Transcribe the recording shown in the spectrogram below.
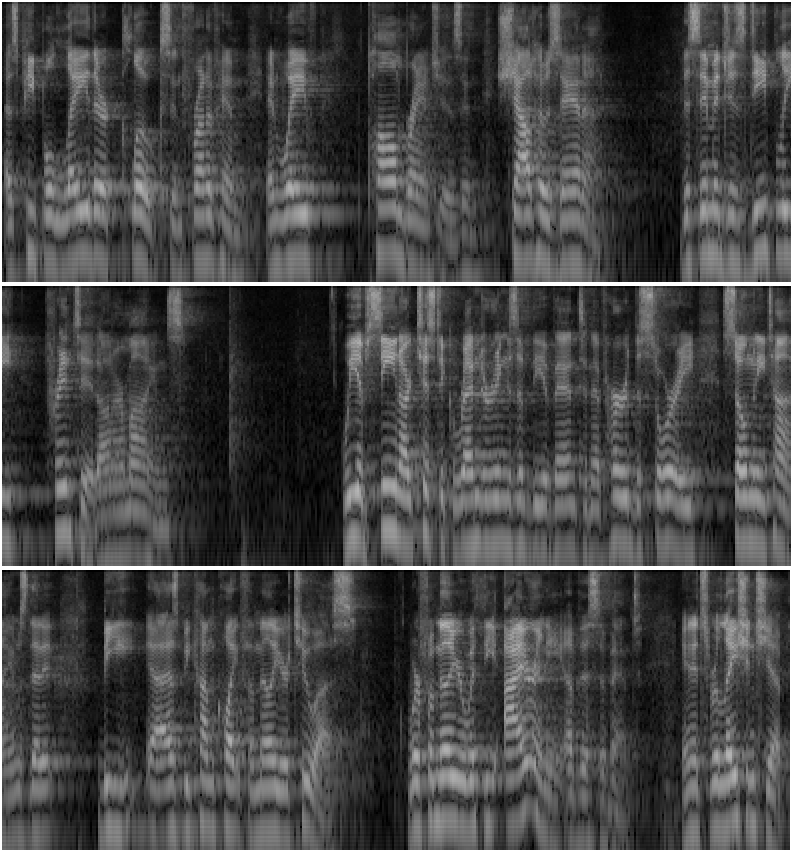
as people lay their cloaks in front of him and wave palm branches and shout Hosanna. This image is deeply printed on our minds. We have seen artistic renderings of the event and have heard the story so many times that it be, has become quite familiar to us. We're familiar with the irony of this event and its relationship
